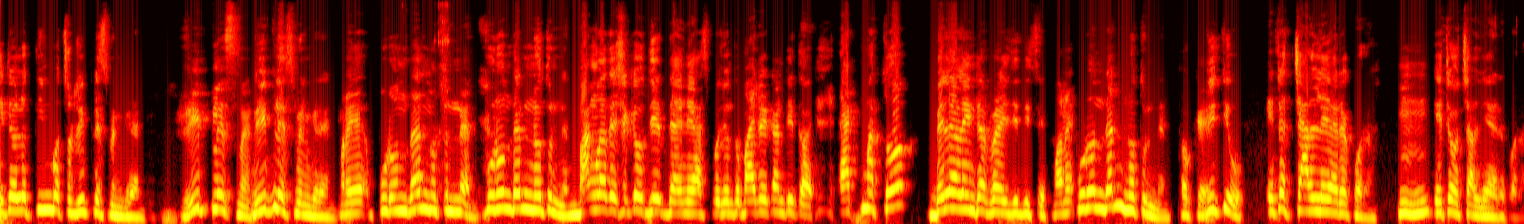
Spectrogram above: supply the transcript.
এটা হলো তিন বছর replacement guarantee replacement replacement guarantee মানে পুরন দেন নতুন নেন। পুরন দেন নতুন নেন। বাংলাদেশে কেউ দিয়ে দেয়নি আজ পর্যন্ত বাইরের কান্ট্রিতে হয়। একমাত্র বেলাল এন্টারপ্রাইজে দিছে। মানে পুরন দেন নতুন নেন। ওকে দ্বিতীয় এটা চার লেয়ারে করা। হুম এটাও চার লেয়ারে করা।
